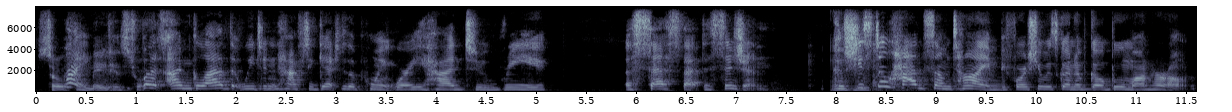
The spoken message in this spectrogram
So he made his choice. But I'm glad that we didn't have to get to the point where he had to reassess that decision. Because she still had some time before she was going to go boom on her own.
